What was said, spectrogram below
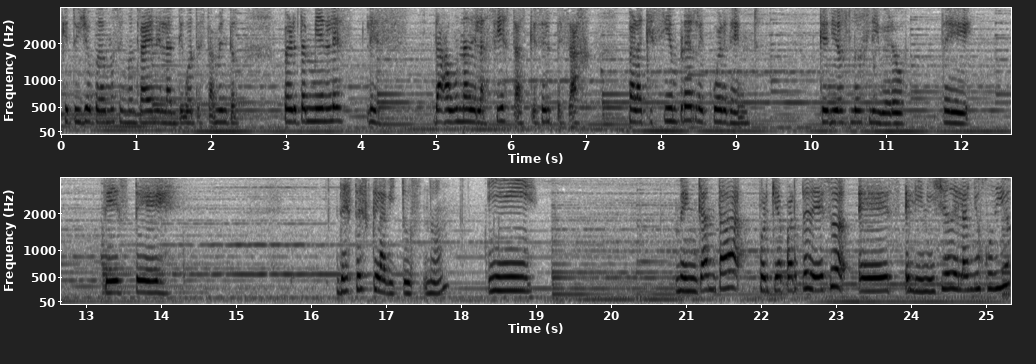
que, tú y yo podemos encontrar en el Antiguo Testamento. Pero también les, les da una de las fiestas, que es el Pesaj, para que siempre recuerden que Dios los liberó de, de este de esta esclavitud, ¿no? Y me encanta porque aparte de eso es el inicio del año judío,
